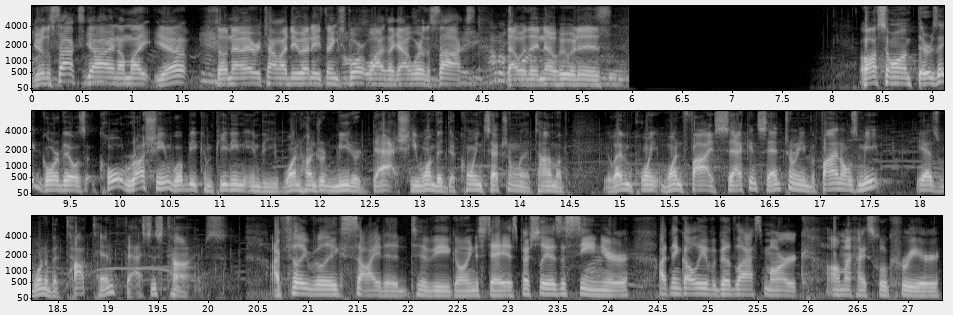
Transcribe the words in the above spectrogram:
you're the socks guy, and I'm like, yep. So now every time I do anything sport-wise, I gotta wear the socks. That way they know who it is. Also on Thursday, Goreville's Cole Rushing will be competing in the 100 meter dash. He won the DuQuoin sectional in a time of 11.15 seconds. Entering the finals meet, he has one of the top 10 fastest times. I feel really excited to be going to state, especially as a senior. I think I'll leave a good last mark on my high school career,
